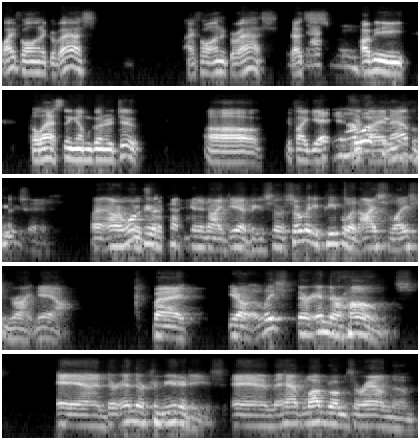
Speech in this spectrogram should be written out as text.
why fall in a crevasse? I fall in a grass. That's Exactly. probably the last thing I'm going to do. Uh, if I get And hit want by an people avalanche. I I want What's people to kind of get an idea because there are so many people in isolation right now. But you know, at least they're in their homes and they're in their communities and they have loved ones around them.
